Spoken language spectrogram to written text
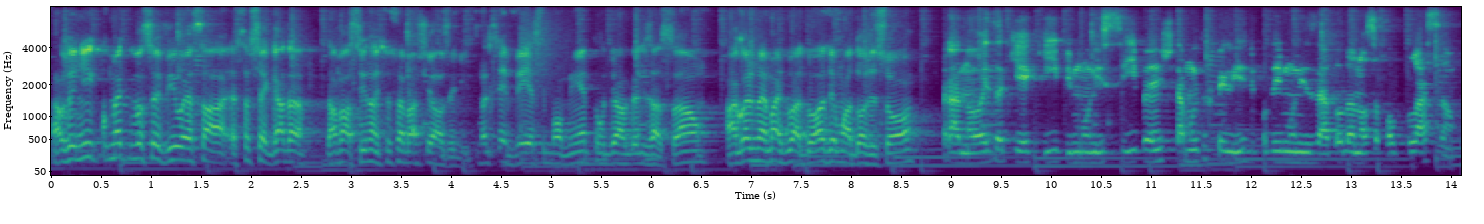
Alzeni, como é que você viu essa, essa chegada da vacina em São Sebastião, Alzeni? Como é que você vê esse momento de organização? Agora não é mais duas doses, é uma dose só? Para nós aqui, equipe, município, a gente está muito feliz de poder imunizar toda a nossa população.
